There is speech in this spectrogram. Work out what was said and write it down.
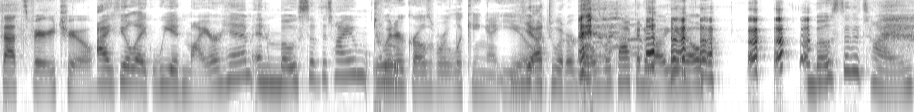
that's very true. I feel like we admire him, and most of the time, we're- Twitter girls were looking at you. yeah, Twitter girls, we're talking about you. most of the time,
